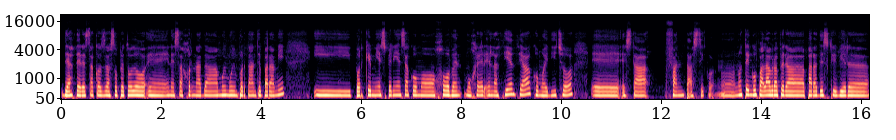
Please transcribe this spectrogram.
de hacer esta cosa, sobre todo eh, en esa jornada muy, muy importante para mí y porque mi experiencia como joven mujer en la ciencia, como he dicho, eh, está fantástico. No, no tengo palabra para, para describir. Eh,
